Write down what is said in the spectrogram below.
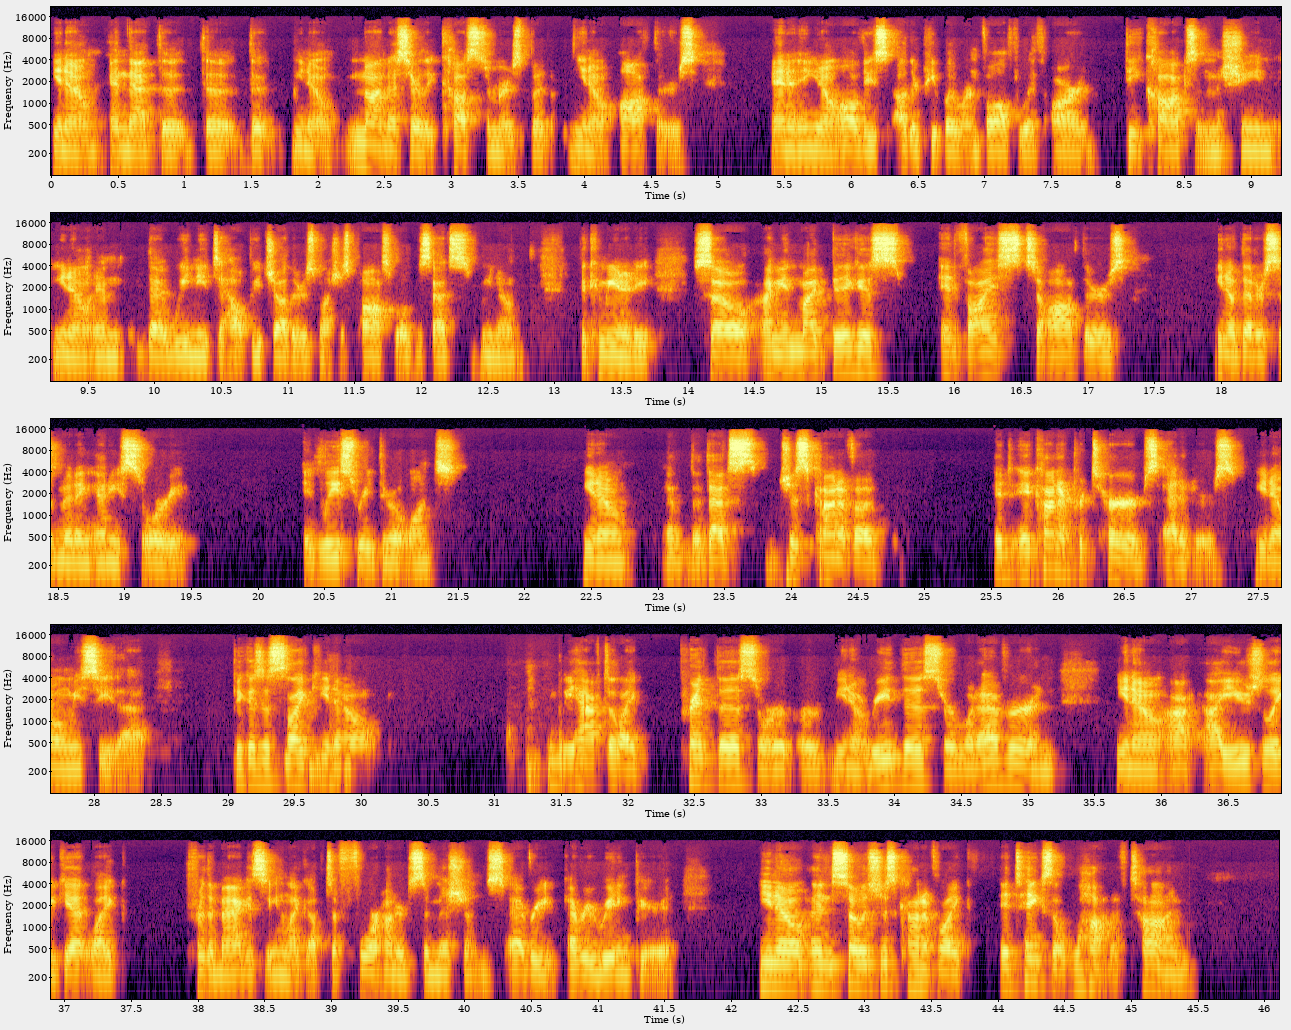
you know and that the the the you know not necessarily customers but you know authors and, and you know all these other people that we're involved with are the cogs in the machine you know and that we need to help each other as much as possible because that's you know the community so i mean my biggest advice to authors you know that are submitting any story at least read through it once. You know, that's just kind of a, it, it kind of perturbs editors, you know, when we see that because it's like, you know, we have to like print this or, or, you know, read this or whatever. And, you know, I, I usually get like for the magazine, like up to 400 submissions every, every reading period, you know? And so it's just kind of like, it takes a lot of time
